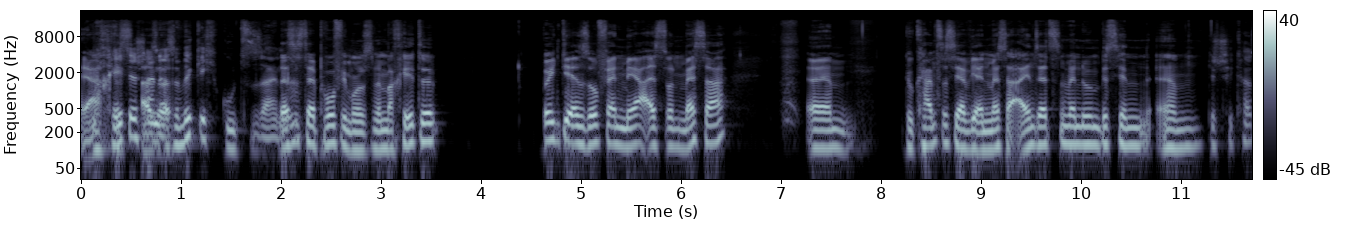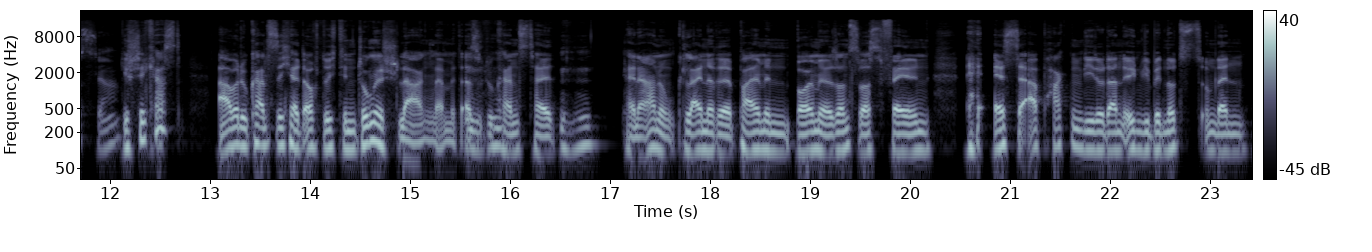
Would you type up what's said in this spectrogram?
Ja, Machete scheint also, also, wirklich gut zu sein. Das ne? ist der Profi-Modus. Eine Machete bringt dir insofern mehr als so ein Messer. Ähm, du kannst es ja wie ein Messer einsetzen, wenn du ein bisschen ähm, Geschick hast, ja. Geschick hast. Aber du kannst dich halt auch durch den Dschungel schlagen damit. Also mhm. du kannst halt, mhm. keine Ahnung, kleinere Palmen, Bäume oder sonst was fällen, Äste abhacken, die du dann irgendwie benutzt, um deinen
